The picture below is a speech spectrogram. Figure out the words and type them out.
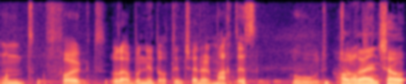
und folgt oder abonniert auch den Channel. Macht es gut. Haut rein, ciao.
